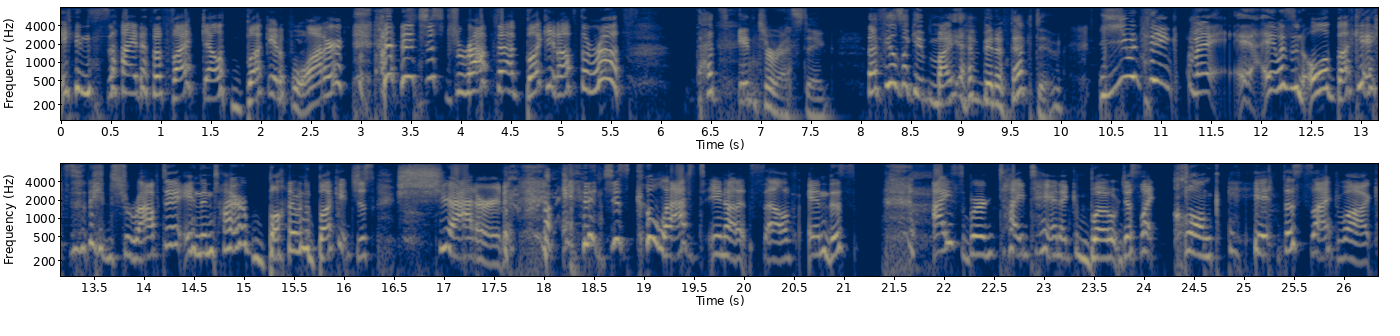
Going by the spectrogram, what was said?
inside of a five gallon bucket of water, and then just drop that bucket off the roof. That's interesting. That feels like it might have been effective. You would think, but it was an old bucket, so they dropped it, and the entire bottom of the bucket just shattered, and it just collapsed in on itself, and this iceberg Titanic boat just like clunk hit the sidewalk,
